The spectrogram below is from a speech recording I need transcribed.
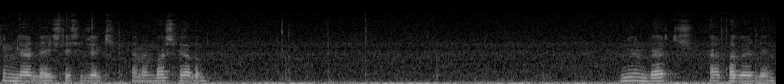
kimlerle eşleşecek. Hemen başlayalım. Nürnberg, Hertha Berlin,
